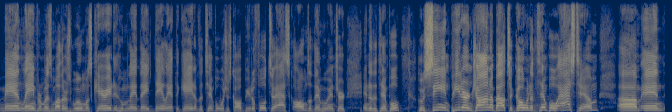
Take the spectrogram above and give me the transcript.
man, lame from his mother's womb, was carried, whom they daily at the gate of the temple, which is called Beautiful, to ask alms of them who entered into the temple. Who, seeing Peter and John about to go into the temple, asked him, um, and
